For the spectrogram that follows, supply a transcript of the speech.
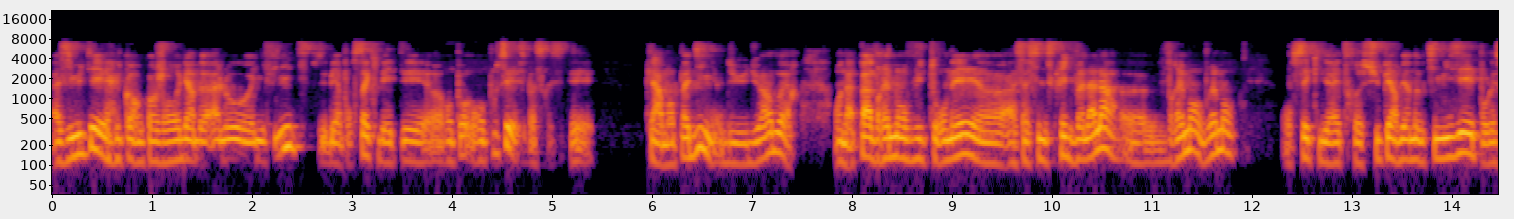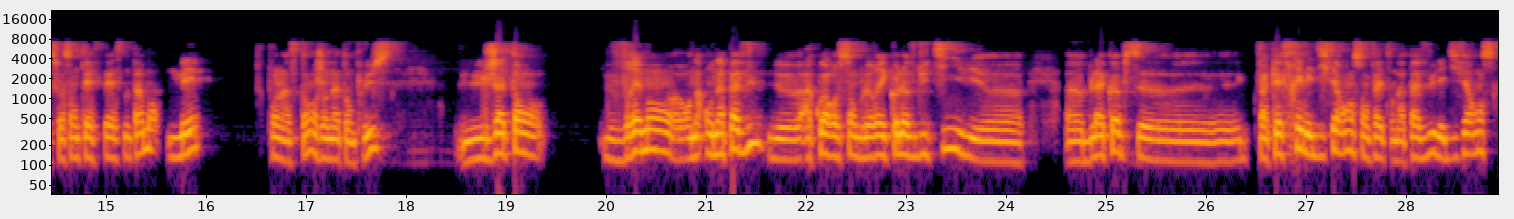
azimuté. Quand, je regarde Halo Infinite, c'est bien pour ça qu'il a été repoussé. C'est parce que c'était clairement pas digne du, hardware. On n'a pas vraiment vu tourner Assassin's Creed Valhalla, vraiment, vraiment. On sait qu'il va être super bien optimisé pour les 60 FPS notamment, mais pour l'instant, j'en attends plus. J'attends vraiment, on n'a pas vu à quoi ressemblerait Call of Duty, euh, euh, Black Ops, euh, enfin quelles seraient les différences en fait? On n'a pas vu les différences.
